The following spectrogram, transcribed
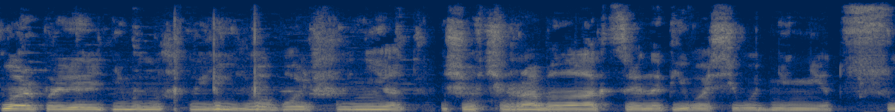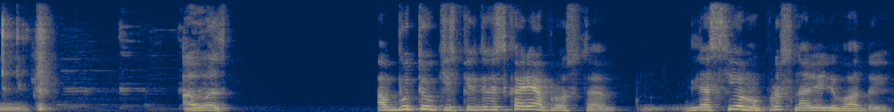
пор поверить не могу, что ее больше нет. Еще вчера была акция на пиво, а сегодня нет, сука. А вот А в бутылке из-под просто для съемок просто налили воды.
